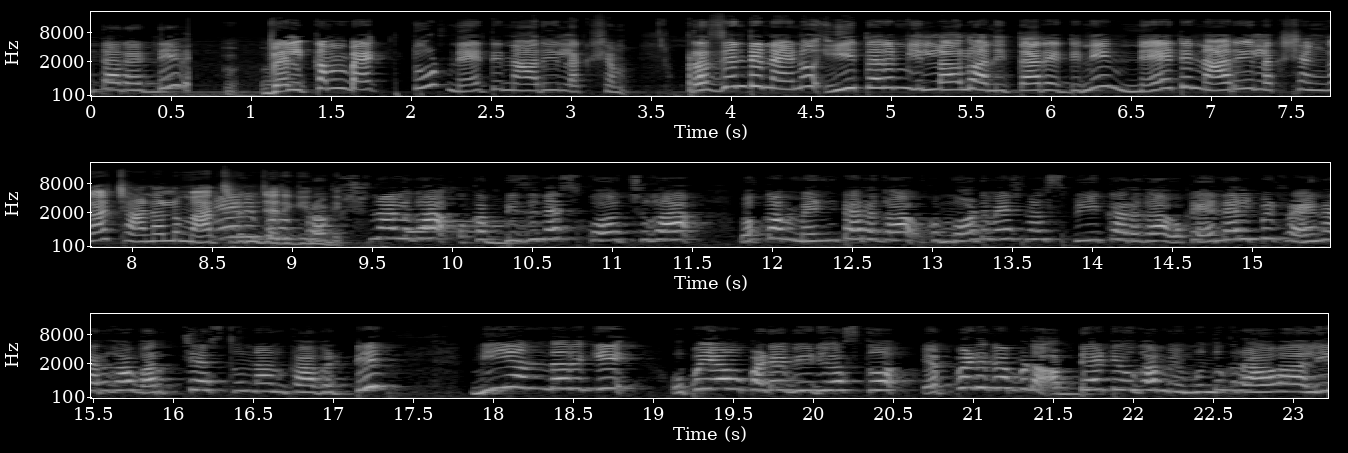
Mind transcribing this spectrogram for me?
అనితారెడ్డి వెల్కమ్ బ్యాక్ టు నేటి నారీ లక్ష్యం. ప్రజెంట్ నేను ఈ తరం ఇల్లాలు అనితారెడ్డిని నేటి నారీ లక్ష్యంగా ఛానల్ మార్చడం జరిగింది. ప్రొఫెషనల్గా ఒక బిజినెస్ కోచ్గా ఒక మెంటర్గా ఒక మోటివేషనల్ స్పీకర్గా ఒక ఎన్ఎల్పి ట్రైనర్గా వర్క్ చేస్తున్నాను కాబట్టి మీ అందరికి ఉపయోగపడే వీడియోస్తో ఎప్పటికప్పుడు అప్డేటివ్గా మీ ముందుకు రావాలి.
